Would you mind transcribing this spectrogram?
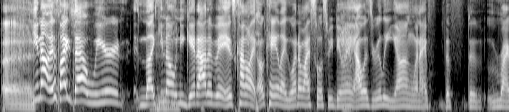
Uh, you know, it's like that weird, like you know, when you get out of it, it's kind of like, okay, like what am I supposed to be doing? I was really young when I the the my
